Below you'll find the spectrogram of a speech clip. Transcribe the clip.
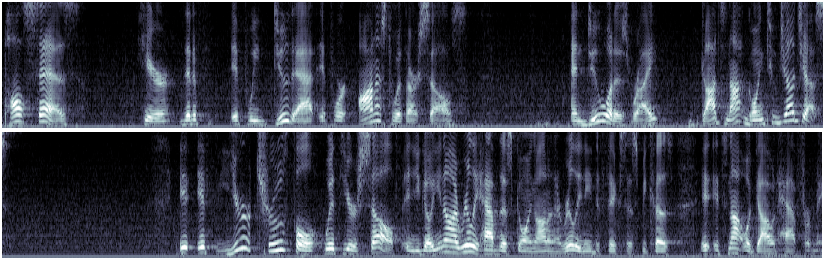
Paul says here that if, if we do that, if we're honest with ourselves and do what is right, God's not going to judge us if you're truthful with yourself and you go, you know, I really have this going on and I really need to fix this because it's not what God would have for me.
